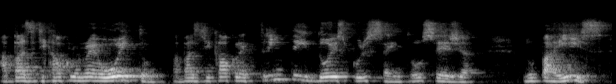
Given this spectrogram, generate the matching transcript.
a base de cálculo não é 8, a base de cálculo é 32%, ou seja, no país,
